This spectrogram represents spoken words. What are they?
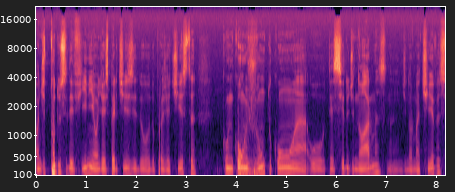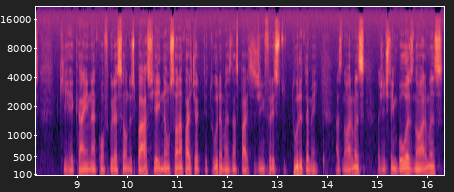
onde tudo se define, onde a expertise do, do projetista, com, em conjunto com a, o tecido de normas, né, de normativas, que recaem na configuração do espaço, e aí não só na parte de arquitetura, mas nas partes de infraestrutura também. As normas, a gente tem boas normas,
